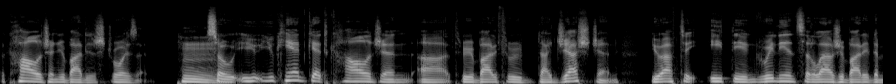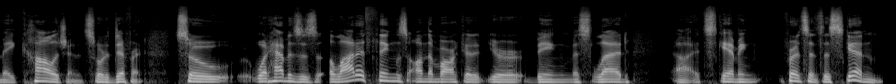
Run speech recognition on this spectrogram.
a collagen, your body destroys it. Hmm. So you, you can't get collagen uh, through your body through digestion. You have to eat the ingredients that allows your body to make collagen. It's sort of different. So what happens is a lot of things on the market you're being misled. Uh, it's scamming. For instance, the skin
